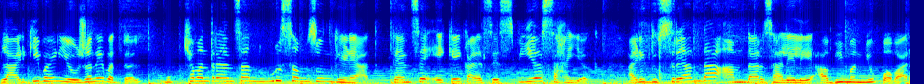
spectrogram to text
लाडकी बहीण योजनेबद्दल मुख्यमंत्र्यांचा नूर समजून घेण्यात त्यांचे एकेकाळचे स्वीय सहाय्यक आणि दुसऱ्यांदा आमदार झालेले अभिमन्यू पवार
